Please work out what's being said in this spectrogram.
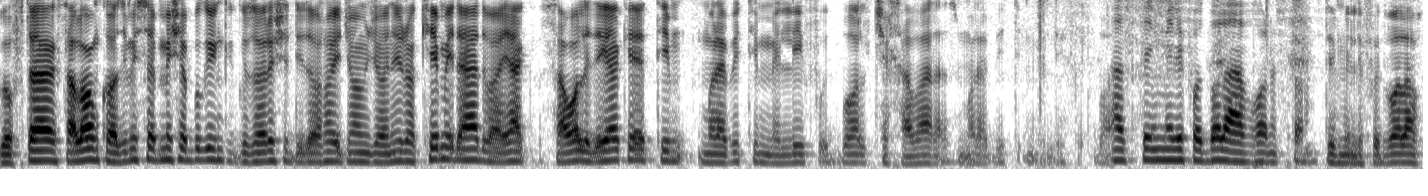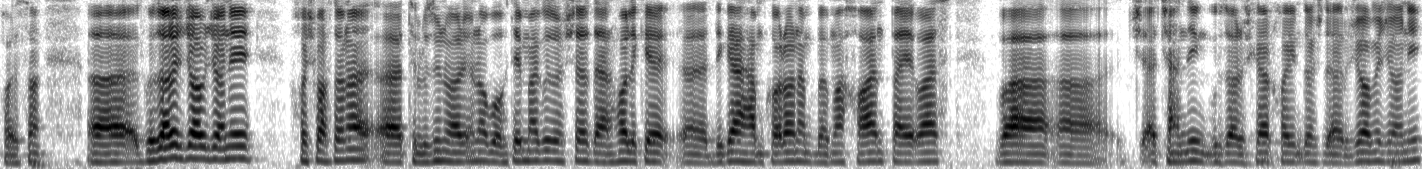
گفته سلام کاظمی صاحب میشه بگین که گزارش دیدارهای جام جهانی را کی می‌دهد و یک سوال دیگه که تیم مربی تیم ملی فوتبال چه خبر از مربی تیم ملی فوتبال؟ از تیم ملی فوتبال افغانستان. تیم ملی فوتبال افغانستان. گزارش جام جهانی خوشبختانه تلویزیون آریانا به عهده من گذاشته در حالی که دیگه همکارانم به من خواهند پیوست و چندین گزارشگر خواهیم داشت در جام جهانی.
